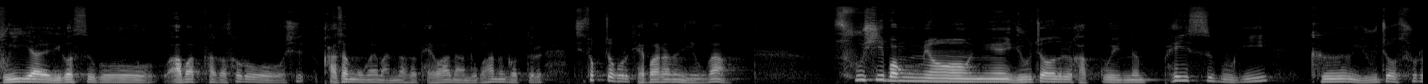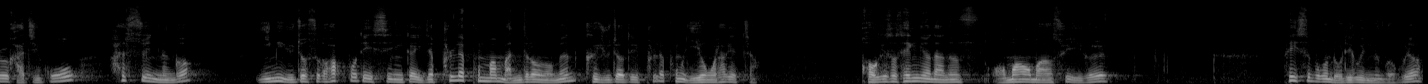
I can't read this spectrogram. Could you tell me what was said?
VR 이거 쓰고 아바타가 서로 가상 공간에 만나서 대화 나누고 하는 것들을 지속적으로 개발하는 이유가 수십억 명의 유저를 갖고 있는 페이스북이 그 유저 수를 가지고 할 수 있는 거 이미 유저 수가 확보돼 있으니까 이제 플랫폼만 만들어 놓으면 그 유저들이 플랫폼을 이용을 하겠죠. 거기서 생겨나는 어마어마한 수익을 페이스북은 노리고 있는 거고요.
